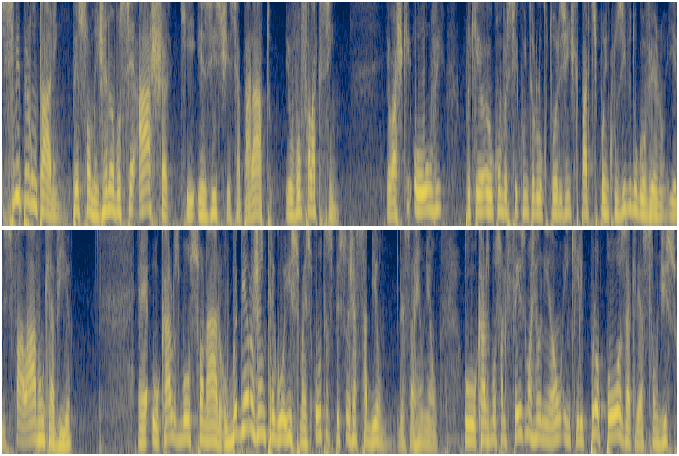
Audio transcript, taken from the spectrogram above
se me perguntarem pessoalmente, Renan, você acha que existe esse aparato? Eu vou falar que sim. Eu acho que houve, porque eu conversei com interlocutores, gente que participou inclusive do governo, e eles falavam que havia. É, o Carlos Bolsonaro, o Bebiano já entregou isso, mas outras pessoas já sabiam dessa reunião. O Carlos Bolsonaro fez uma reunião em que ele propôs a criação disso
